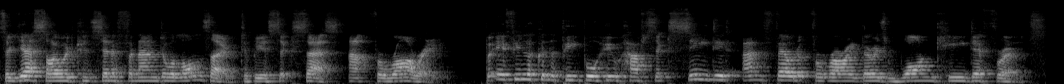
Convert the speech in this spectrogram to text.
So, yes, I would consider Fernando Alonso to be a success at Ferrari. But if you look at the people who have succeeded and failed at Ferrari, there is one key difference.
